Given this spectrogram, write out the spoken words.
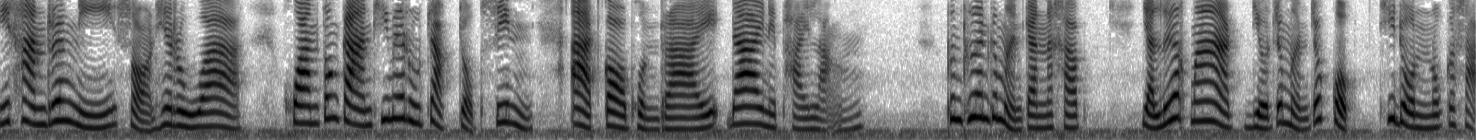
นิทานเรื่องนี้สอนให้รู้ว่า ความต้องการที่ไม่รู้จักจบสิ้น อาจก่อผลร้ายได้ในภายหลัง เพื่อนๆก็เหมือนกันนะครับ อย่าเลือกมากเดี๋ยวจะเหมือนเจ้ากบที่โดนนกกระสา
